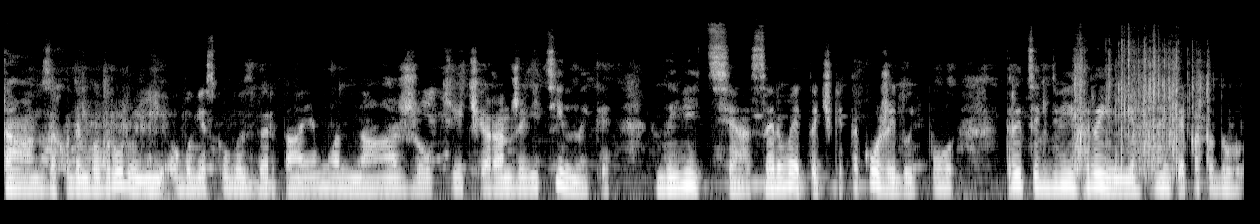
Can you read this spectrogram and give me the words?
Так, заходимо в Аврору і обов'язково звертаємо на жовті чи оранжеві цінники. Дивіться, серветочки також йдуть по 32 гривні. Знаєте, яка тут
